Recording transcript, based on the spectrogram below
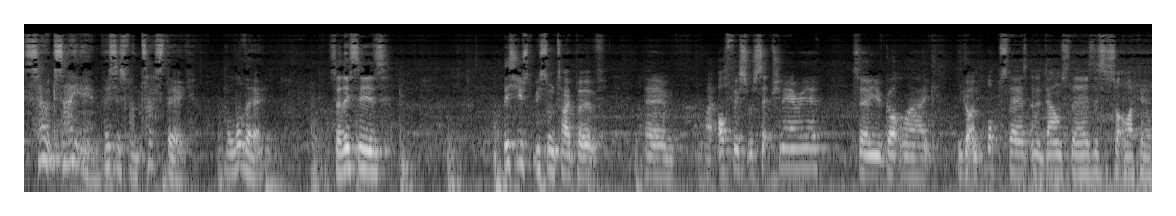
so exciting! This is fantastic. I love it. So this is this used to be some type of um, like office reception area. So you've got like you've got an upstairs and a downstairs. This is sort of like a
